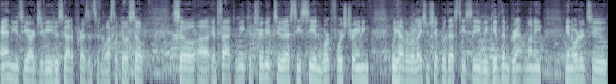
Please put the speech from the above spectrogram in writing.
and UTRGV, who's got a presence in Weslaco. So. So, uh, in fact, we contribute to STC in workforce training. We have a relationship with STC. We give them grant money in order to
